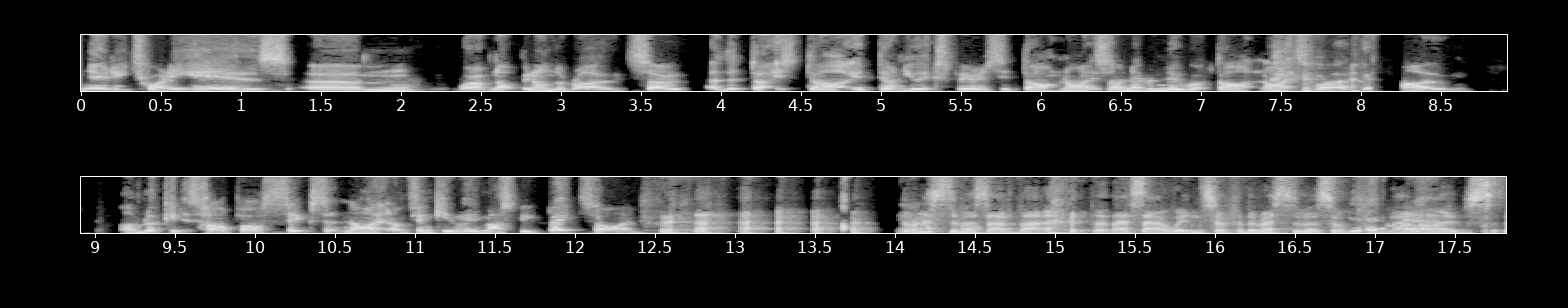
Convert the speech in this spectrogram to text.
nearly 20 years. Um, where I've not been on the road. So, and the it's dark. Don't you experience it dark nights? I never knew what dark nights were. at home, I'm looking. It's half past six at night. and I'm thinking well, it must be bedtime. the rest of us have that. That's our winter for the rest of us yeah. our lives.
